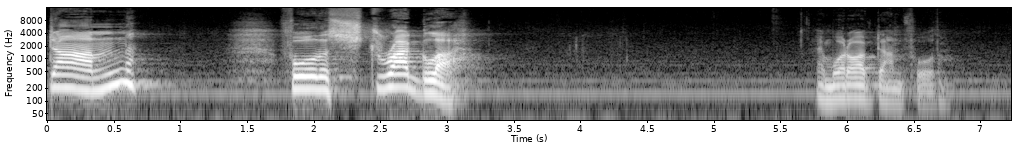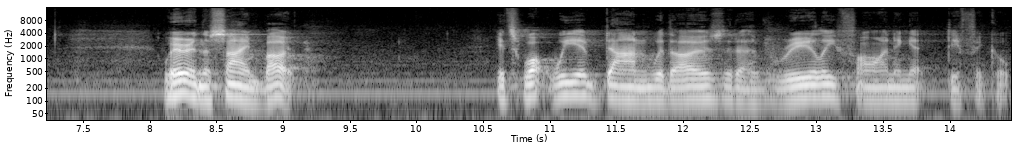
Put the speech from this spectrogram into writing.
done for the struggler and what I've done for them. We're in the same boat. It's what we have done with those that are really finding it difficult.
